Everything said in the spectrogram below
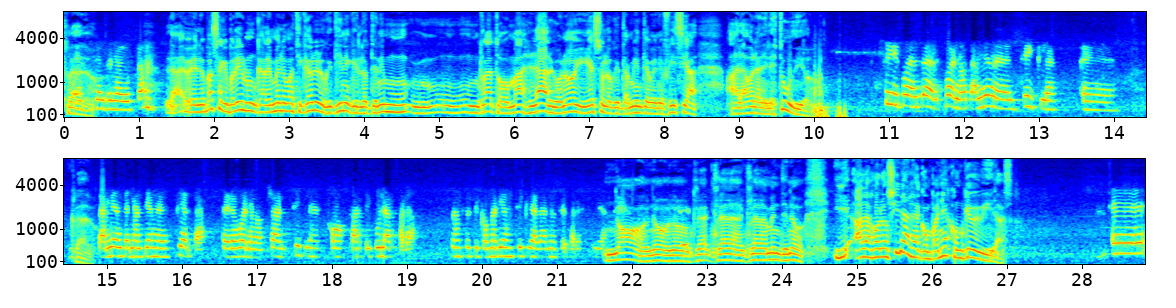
Claro. Siempre me gusta. La- eh, lo que pasa es que por ahí un caramelo masticable lo que tiene es que lo tenés un, un- rato más largo, ¿no? Y eso es lo que también te beneficia a la hora del estudio. Sí, puede ser. Bueno, también el chicle eh, Claro. también te mantiene cierta, pero bueno, ya el chicle es como particular para... No sé si comería un chicle a la noche para estudiar. No, no, no, cla- clara- claramente no. ¿Y a las golosinas las acompañás con qué bebidas? Eh,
